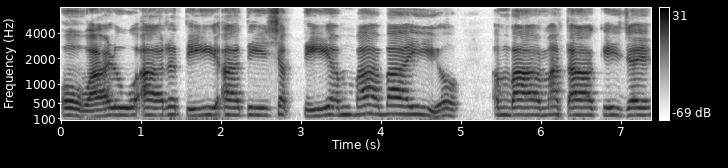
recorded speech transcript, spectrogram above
ओवाळू आरती आदी शक्ती अंबाबाई हो. अंबा माता की जय.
